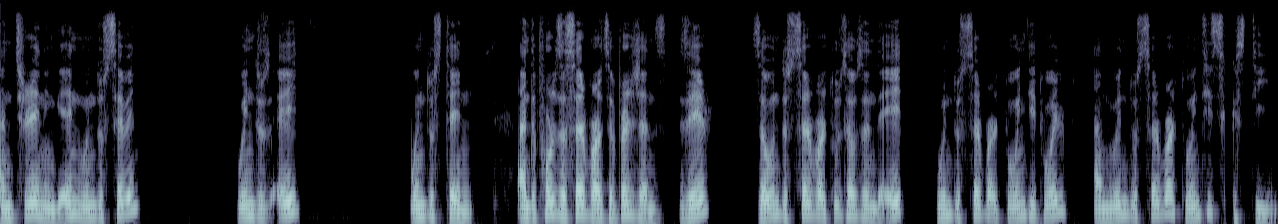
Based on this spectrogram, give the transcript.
and training in Windows 7, Windows 8, Windows 10. And for the server, the versions there, the Windows Server 2008, Windows Server 2012, and Windows Server 2016.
